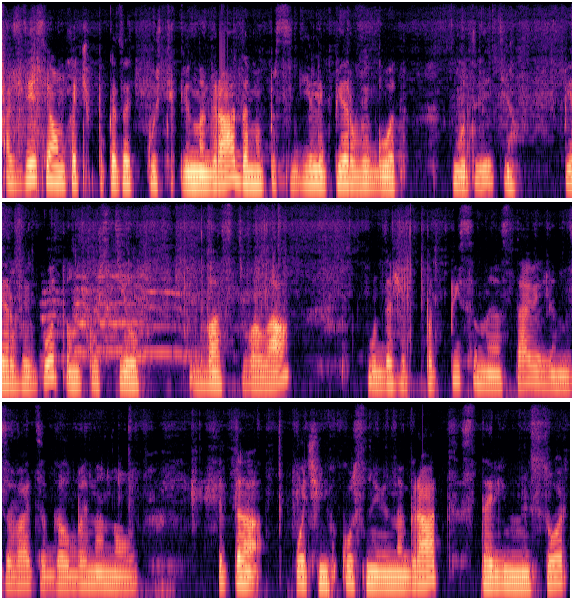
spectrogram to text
А здесь я вам хочу показать кустик винограда. Мы посадили первый год. Вот видите, первый год он пустил два ствола. Вот даже подписанные оставили. Называется Голбена Нол. Это очень вкусный виноград, старинный сорт.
